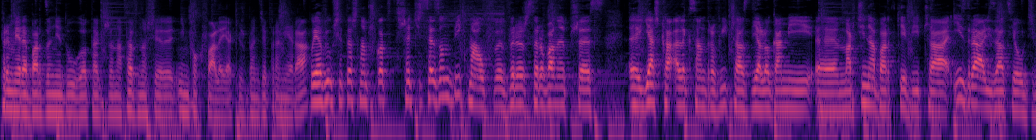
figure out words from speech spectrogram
premierę bardzo niedługo, także na pewno się nim pochwalę, jak już będzie premiera. Pojawił się też na przykład trzeci sezon Big Mouth, wyreżyserowany przez e, Jaśka Aleksandrowicza z dialogami e, Marcina Bartkiewicza i z realizacją dźwięku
